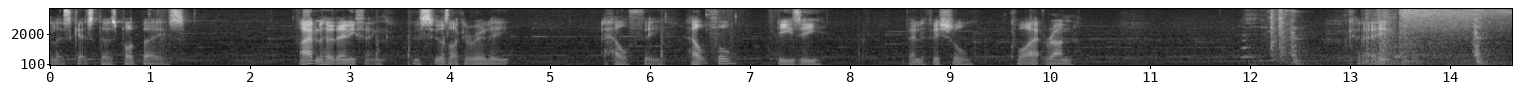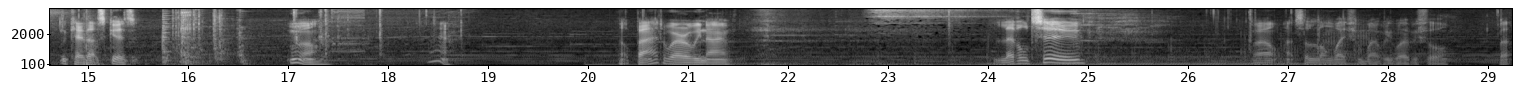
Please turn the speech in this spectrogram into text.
Okay, let's get to those pod bays. I haven't heard anything. This feels like a really healthy, helpful, easy, beneficial quiet run. Okay. Okay, that's good. Oh. Yeah. Not bad. Where are we now? Level 2. Well, that's a long way from where we were before. But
